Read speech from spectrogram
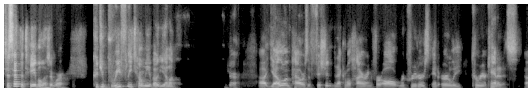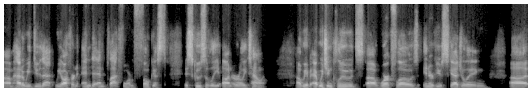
To set the table, as it were, could you briefly tell me about Yello? Sure. Uh, Yello empowers efficient and equitable hiring for all recruiters and early career candidates. Um, how do we do that? We offer an end to end platform focused exclusively on early talent. Uh, we have which includes uh, workflows, interview scheduling, uh,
